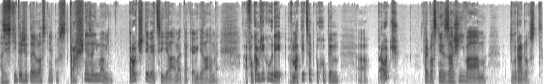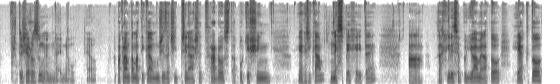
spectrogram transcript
A zjistíte, že to je vlastně jako strašně zajímavý proč ty věci děláme tak, jak děláme. A v okamžiku, kdy v matice pochopím uh, proč, tak vlastně zažívám tu radost, protože rozumím najednou. Jo? A pak nám ta matika může začít přinášet radost a potěšení. Jak říkám, nespěchejte a za chvíli se podíváme na to, jak to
